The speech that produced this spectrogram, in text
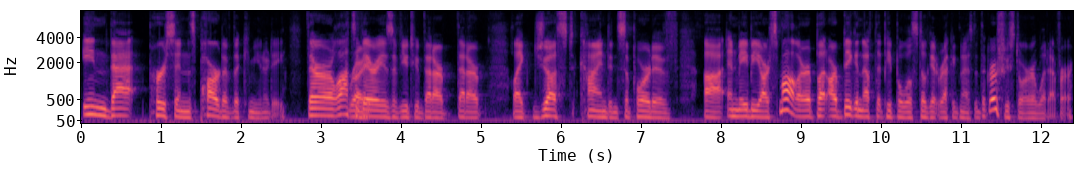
in that person's part of the community. There are lots Right. of areas of YouTube that are that are like just kind and supportive, uh, and maybe are smaller, but are big enough that people will still get recognized at the grocery store or whatever.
